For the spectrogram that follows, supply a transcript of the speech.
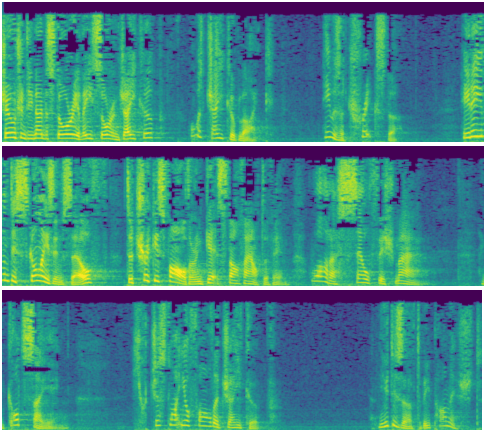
Children, do you know the story of Esau and Jacob? What was Jacob like? He was a trickster. He'd even disguise himself to trick his father and get stuff out of him. What a selfish man. And God's saying, you're just like your father Jacob. And you deserve to be punished.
